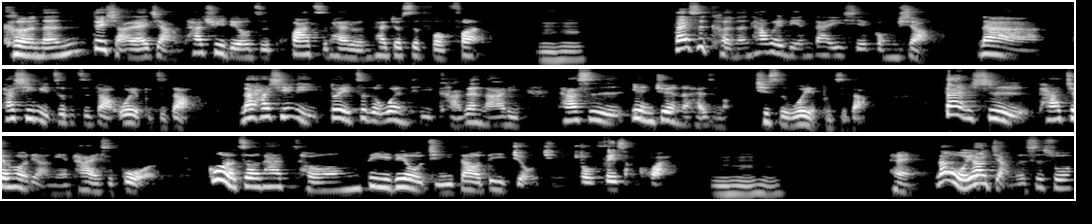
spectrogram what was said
可能对小孩来讲，他去留直花直排轮，他就是 for fun。嗯哼。但是可能他会连带一些功效，那他心里知不知道？我也不知道。那他心里对这个问题卡在哪里？他是厌倦了还是什么？其实我也不知道。但是他最后两年他还是过了，过了之后，他从第六集到第九集都非常快。嗯哼哼。嘿，那我要讲的是说，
